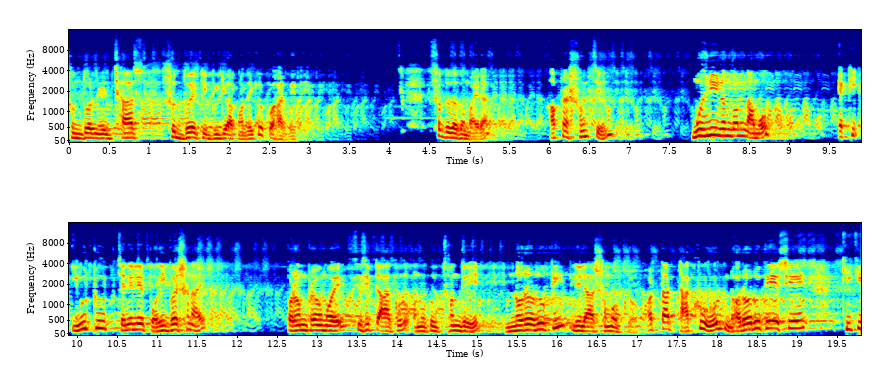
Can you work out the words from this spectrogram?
সুন্দর, নির্ঝাস, শুদ্ধ একটি ভিডিও আপনাদেরকে উপহার দিতে। সদ্য দাদা মায়েরা, আপনারা শুনছেন মোহিনীনন্দন নামক একটি ইউটিউব চ্যানেলের পরিবেশনায় পরম্পরাময় শ্রী ঠাকুর, অনুকূল চন্দ্রের নররূপী লীলা সমগ্র। অর্থাৎ ঠাকুর নররূপে এসে কি কি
